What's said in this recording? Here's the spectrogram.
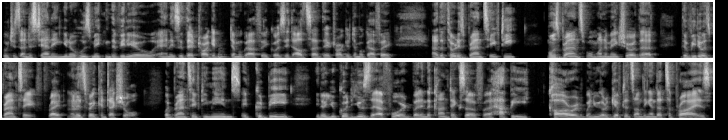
which is understanding, you know, who's making the video and is it their target demographic or is it outside their target demographic? Uh, the third is brand safety. Most brands will want to make sure that the video is brand safe, right? Mm. And it's very contextual. What brand safety means, it could be, you know, you could use the F word, but in the context of a happy car or when you are gifted something and that surprise,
